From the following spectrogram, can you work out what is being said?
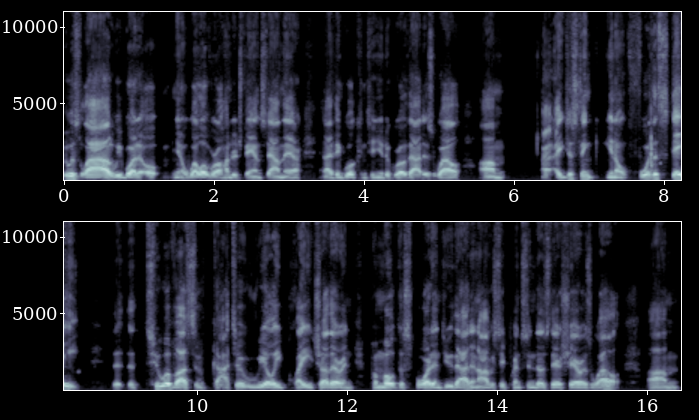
it was loud. We brought oh, you know well over hundred fans down there, and I think we'll continue to grow that as well. Um, I, I just think you know for the state, the, the two of us have got to really play each other and promote the sport and do that. And obviously, Princeton does their share as well. Um,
